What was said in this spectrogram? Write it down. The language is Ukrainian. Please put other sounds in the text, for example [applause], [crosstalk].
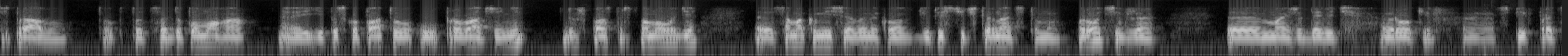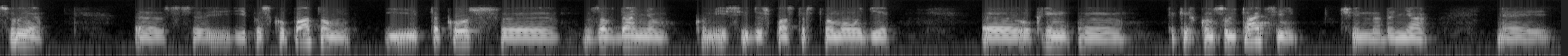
справу. Тобто це допомога е, єпископату у провадженні душпастерства молоді. Е, Сама комісія виникла в 2014 році. Вже е, майже 9 років співпрацює з єпископатом, і також завданням комісії душпастерства молоді, окрім таких консультацій чи надання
